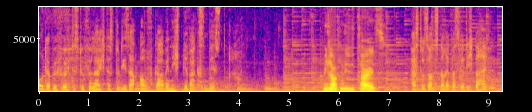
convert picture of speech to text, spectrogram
Oder befürchtest du vielleicht, dass du dieser Aufgabe nicht gewachsen bist? Wie lauten die Details? Hast du sonst noch etwas für dich behalten?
